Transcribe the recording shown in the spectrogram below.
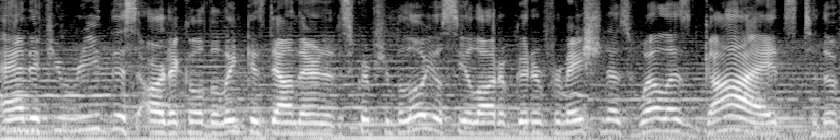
And if you read this article, the link is down there in the description below. You'll see a lot of good information as well as guides to the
